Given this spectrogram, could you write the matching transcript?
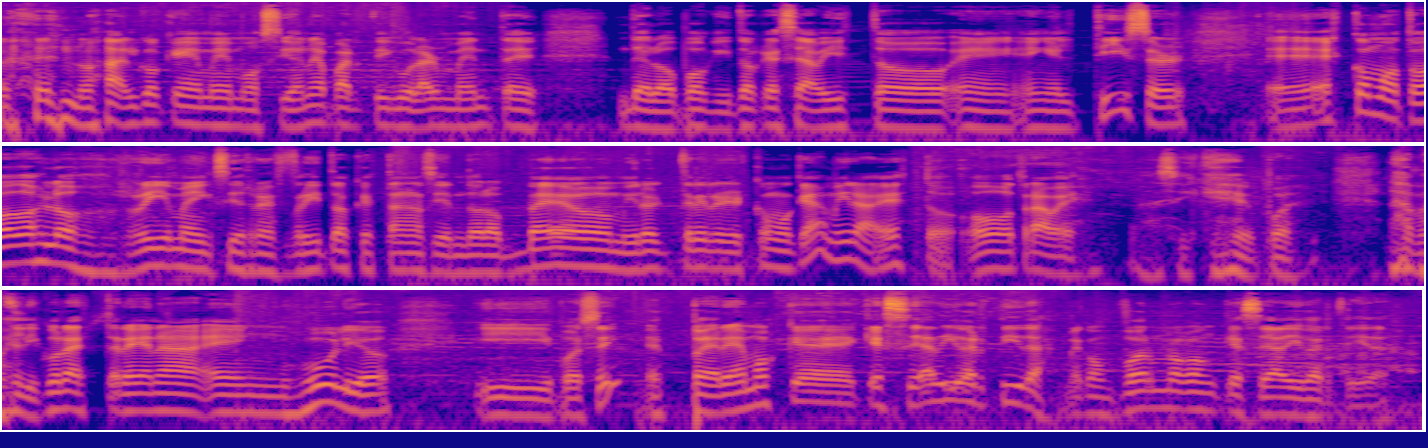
no es algo que me emocione particularmente de lo poquito que se ha visto en, el teaser. Eh, es como todos los remakes y refritos que están haciendo. Los veo, miro el trailer y es como que, ah, mira esto, otra vez. Así que pues la película estrena en julio y pues sí, esperemos que, que sea divertida. Me conformo con que sea divertida.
